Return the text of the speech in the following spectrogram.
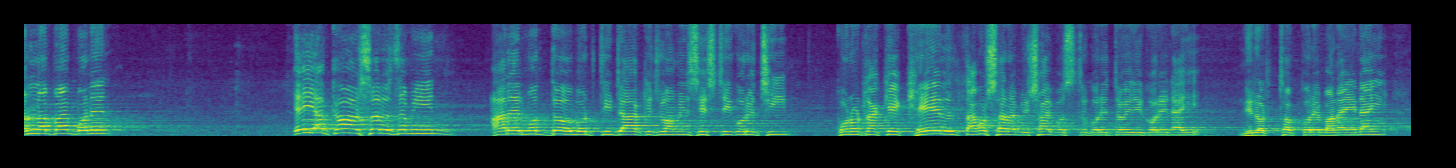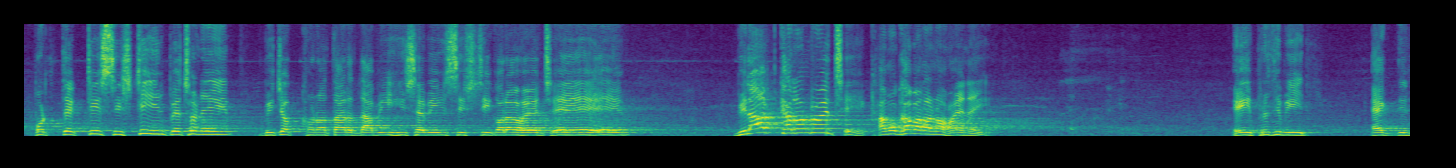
আল্লাহ পাক বলেন এই আকাশ আর জমিন আর এর মধ্যবর্তী যা কিছু আমি সৃষ্টি করেছি, কোনোটাকে খেল তামসার বিষয়বস্তু করে তৈরি করি নাই, নিরর্থক করে বানাই নাই। প্রত্যেকটি সৃষ্টির পেছনে বিচক্ষণতার দাবি হিসেবেই সৃষ্টি করা হয়েছে। বিরাট কারণ রয়েছে, খামোখা বানানো হয় নাই। এই পৃথিবীর একদিন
